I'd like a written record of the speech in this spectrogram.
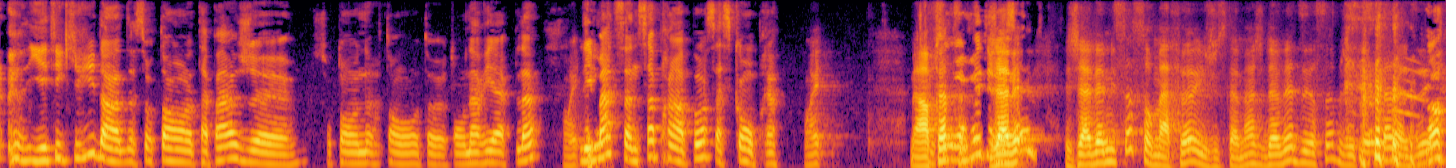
il est écrit dans, sur ton, ta page, euh, sur ton, ton, arrière-plan. Les maths, ça ne s'apprend pas, ça se comprend. Oui. Mais en fait, j'avais, j'avais mis ça sur ma feuille, justement. Je devais dire ça, mais j'ai pas le temps de le dire.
